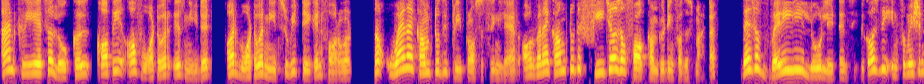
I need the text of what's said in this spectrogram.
and creates a local copy of whatever is needed or whatever needs to be taken forward. Now, when I come to the pre-processing layer or when I come to the features of fog computing for this matter, there's a very low latency because the information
